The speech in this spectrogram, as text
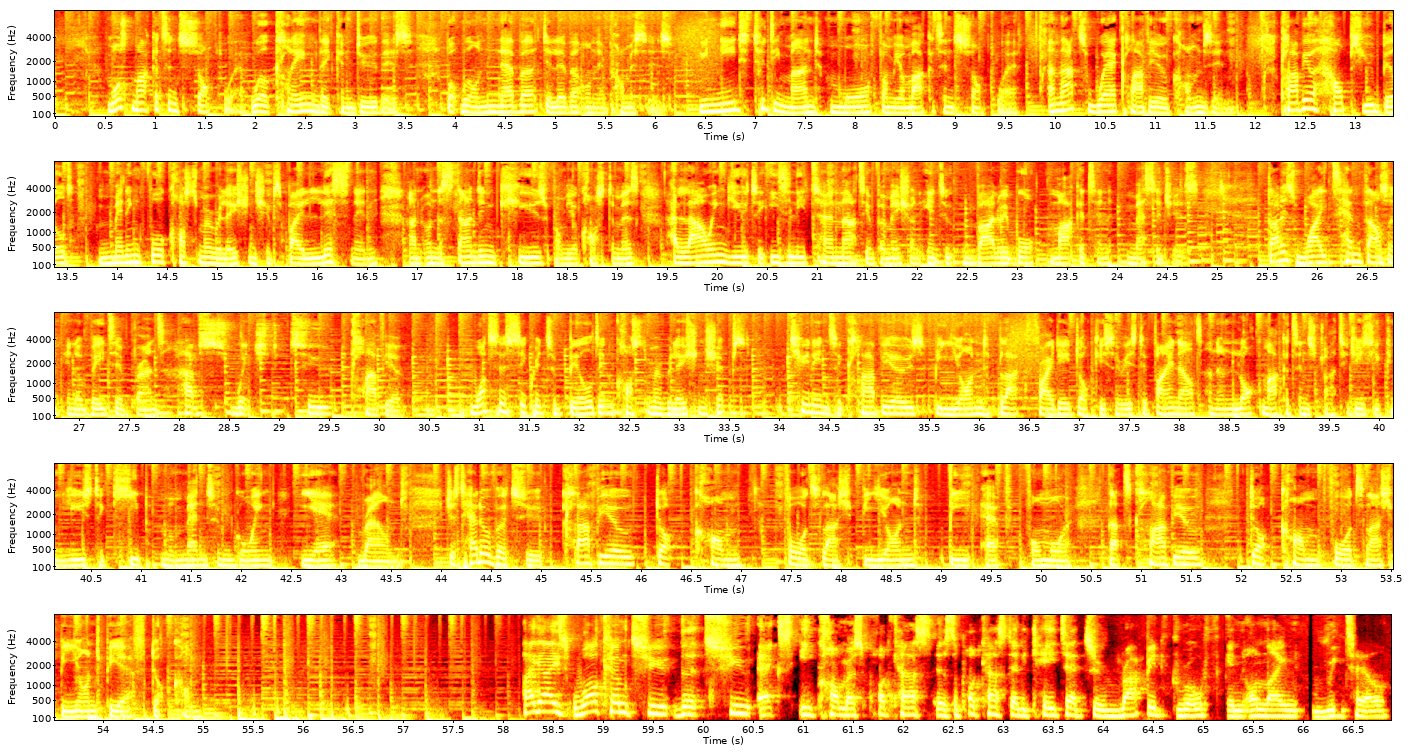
Most marketing software will claim they can do this, but will never deliver on their promises. You need to demand more from your marketing software, and that's where Klaviyo comes in. Klaviyo helps you build meaningful customer relationships by listening and understanding cues from your customers, allowing you to easily turn that information into valuable marketing messages. That is why 10,000 innovative brands have switched to Klaviyo. What's the secret to building customer relationships? Tune in to Klaviyo's Beyond Black Friday docu-series to find out and unlock marketing strategies you can use to keep momentum going year round. Just head over to klaviyo.com forward slash beyond BF for more. That's klaviyo.com forward slash beyondbf.com. Hi guys, welcome to the 2x e-commerce podcast. Is the podcast dedicated to rapid growth in online retail.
